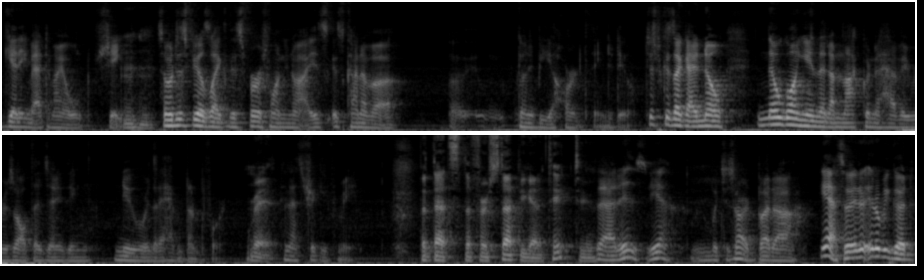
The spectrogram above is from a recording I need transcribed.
getting back to my old shape. Mm-hmm. So it just feels like this first one, you know, is, is kind of a, uh going to be a hard thing to do. Just because, like, I know, know going in that I'm not going to have a result that's anything new or that I haven't done before, Right. and that's tricky for me. But that's the first step you got to take to. That is, yeah, which is hard, but uh, yeah. So it, it'll be good.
